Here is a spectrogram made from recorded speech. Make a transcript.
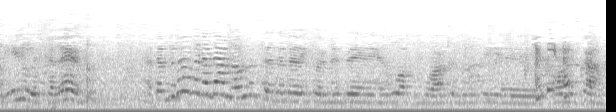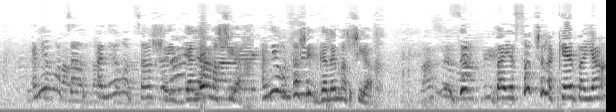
כאילו לקרב, אתה מדבר עם בן אדם, לא מנסה לדבר איתו עם איזה רוח גבוהה כזאת אה, אני- עמוקה. אני רוצה, אני רוצה שיתגלה משיח. אה, אני רוצה שיתגלה משיח. זה. ביסוד של הכאב היה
